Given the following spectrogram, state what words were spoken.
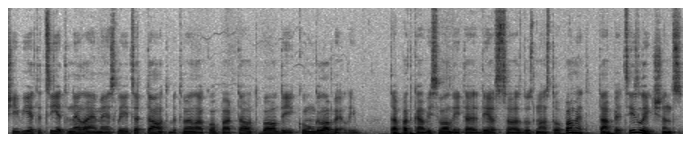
šī vieta cieta nelaimēs līdz ar tautu, bet vēlāk kopā ar tautu baudīja kunga labvēlību. Tāpat kā visi valdītāji dievs savās dusmās to pamet, tāpēc izlīkšanas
